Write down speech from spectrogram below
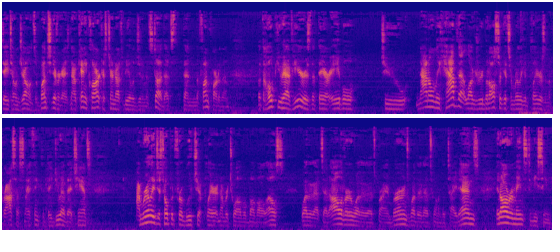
Datone Jones, a bunch of different guys. Now, Kenny Clark has turned out to be a legitimate stud. That's been the fun part of them. But the hope you have here is that they are able to not only have that luxury, but also get some really good players in the process. And I think that they do have that chance. I'm really just hoping for a blue chip player at number 12 above all else, whether that's Ed Oliver, whether that's Brian Burns, whether that's one of the tight ends. It all remains to be seen.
